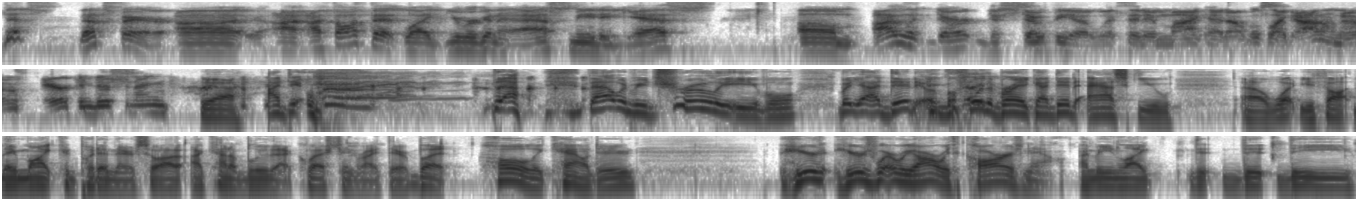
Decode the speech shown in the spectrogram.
That's that's fair. Uh, I, I thought that like you were going to ask me to guess. Um, I went dark dystopia with it in my head. I was like, I don't know, air conditioning. Yeah, I did. that that would be truly evil. But yeah, I did before the break. I did ask you uh, what you thought they might could put in there. So I, I kind of blew that question right there. But holy cow, dude! Here's here's where we are with cars now. I mean, like the the the,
